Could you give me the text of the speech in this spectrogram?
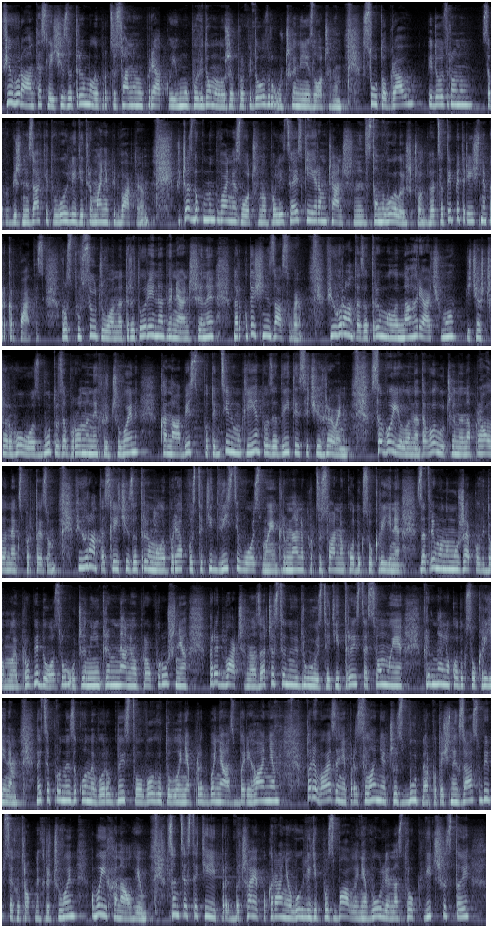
Фігуранта слідчі затримали в процесуальному порядку. Йому повідомили вже про підозру у вчиненні злочину. Суд обрав підозрювану запобіжний захід у вигляді тримання під вартою. Під час документування злочину поліцейські Яремчанщини встановили, що 25-річний прикарпатець розповсюджував на території Надвірнянщини наркотичні засоби. Фігурант Фігуранта затримали на гарячому під час чергового збуту заборонених речовин канабіс потенційному клієнту за 2 тисячі гривень. Все виявлене та вилучене направили на експертизу. Фігуранта слідчі затримали у порядку статті 208 Кримінально-процесуального кодексу України. Затриманому вже повідомили про підозру у кримінального правопорушення, передбачено за частиною 2 статті 307 Кримінального кодексу України. Йдеться про незаконне виробництво, виготовлення, придбання, зберігання, перевезення, пересилання чи збут наркотичних засобів, психотропних речовин або їх аналогів. Санкція статті передбачає покарання у вигляді позбавлення волі на строк від 6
